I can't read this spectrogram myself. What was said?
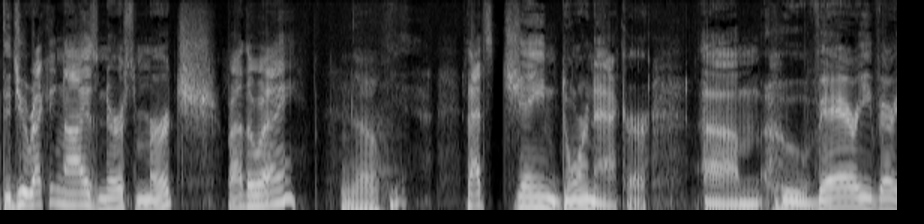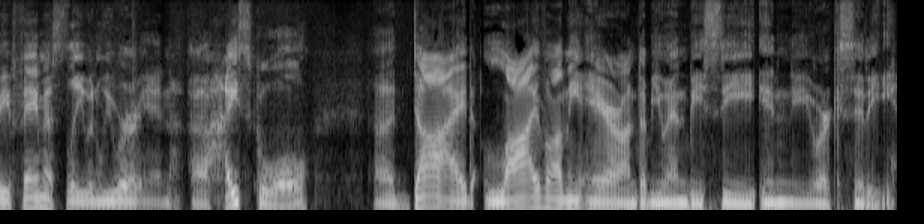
did you recognize Nurse Murch? By the way, No. that's Jane Dornacker. Um, who very, very famously, when we were in uh, high school, uh, died live on the air on WNBC in New York City.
